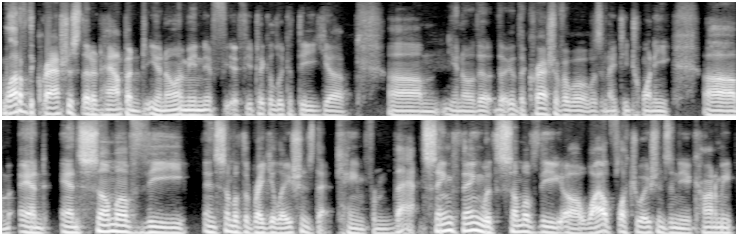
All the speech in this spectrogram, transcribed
a lot of the crashes that had happened, you know, I mean, if if you take a look at the, uh, um, you know, the, the the crash of what was in 1920, um, and and some of the and some of the regulations that came from that. Same thing with some of the uh, wild fluctuations in the economy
